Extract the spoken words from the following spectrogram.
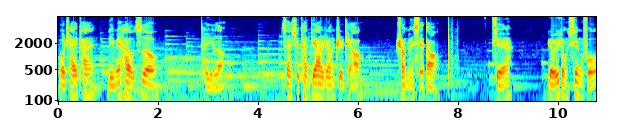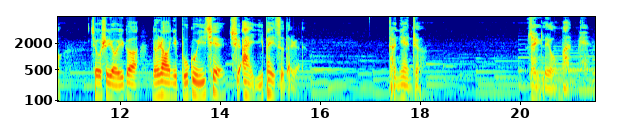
我拆开，里面还有字哦。他一愣，再去看第二张纸条，上面写道：“姐，有一种幸福，就是有一个能让你不顾一切去爱一辈子的人。”他念着，泪流满面。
